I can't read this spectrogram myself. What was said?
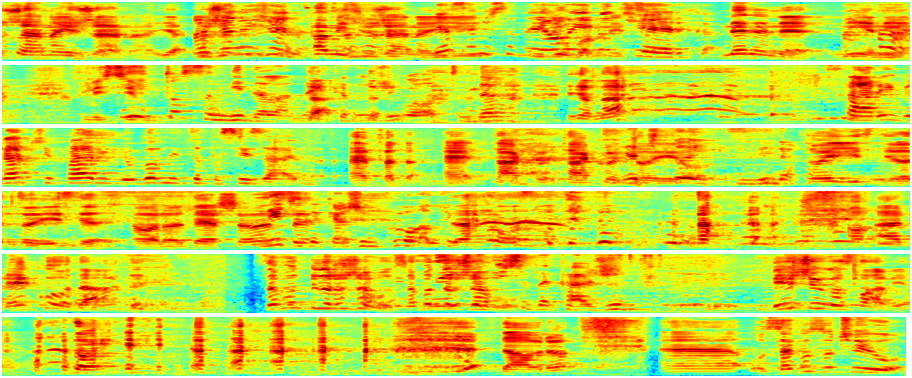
ko? Žena i žena. Ja, A žena i žena? Pa mislim Aha. žena Ja i, sam mislila da je ona jedna ćerka. Ne, ne, ne, nije, nije. Mislim, I to sam videla Da, nekad da. u životu, da. jel da? Stari bračni par i ljubavnica, pa svi zajedno. E pa da, e, tako, tako je to Znači, i to je istina. To je istina, to je istina. Ono, dešava Neću se. da kažem ko, ali Da. A, a neko odavde? Samo državu, samo Neću državu. ništa da kažem. Bivša Jugoslavija. Dobro. E, u svakom slučaju, um,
